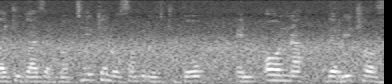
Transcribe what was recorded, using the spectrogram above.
that you guys have not taken or somebody has to go and honor the rituals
